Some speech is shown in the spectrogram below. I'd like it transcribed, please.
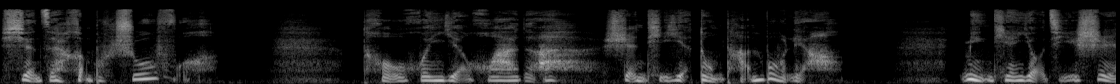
现在很不舒服，头昏眼花的，身体也动弹不了。”明天有急事，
